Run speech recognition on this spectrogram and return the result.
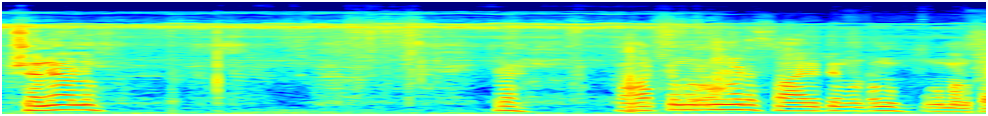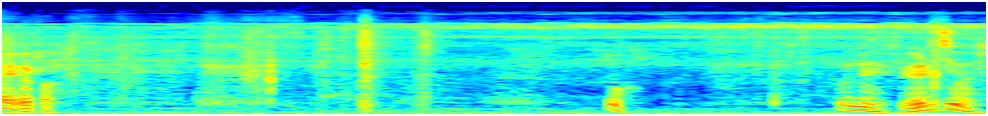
പക്ഷെ എന്നാലും ഇവിടെ കാട്ടുമൃഗങ്ങളുടെ സാന്നിധ്യം ഉണ്ടെന്നും നമുക്ക് മനസ്സിലായി കേട്ടോ. ഓ പിന്നെ പേടിച്ചു പോയി?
